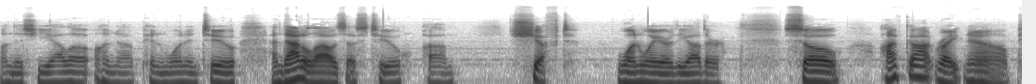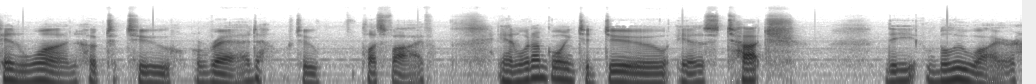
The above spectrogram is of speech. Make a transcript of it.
on this yellow on uh, pin 1 and 2 and that allows us to um, shift one way or the other. So I've got right now pin 1 hooked to red, to plus 5. And what I'm going to do is touch the blue wire.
